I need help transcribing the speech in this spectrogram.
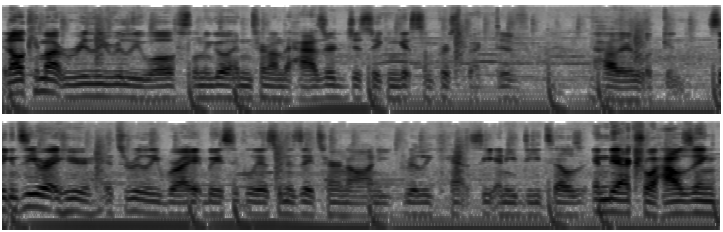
It all came out really, really well. So let me go ahead and turn on the hazard just so you can get some perspective how they're looking. So you can see right here, it's really bright. Basically, as soon as they turn on, you really can't see any details in the actual housing.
